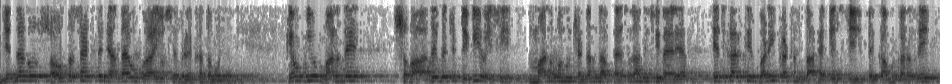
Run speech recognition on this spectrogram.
ਜਿੱਦਣ ਉਹ 100% ਤੇ ਜਾਂਦਾ, ਉਹ ਬੁਰਾਈ ਉਸੇ ਵੇਲੇ ਖਤਮ ਹੋ ਜਾਂਦੀ ਹੈ। ਕਿਉਂਕਿ ਉਹ ਮਨ ਦੇ ਸੁਭਾਅ ਦੇ ਵਿੱਚ ਟਿਕੀ ਹੋਈ ਸੀ, ਮਨ ਉਹਨੂੰ ਛੱਡਣ ਦਾ ਫੈਸਲਾ ਨਹੀਂ ਸੀ ਲੈ ਰਿਹਾ। ਇਸ ਕਰਕੇ ਬੜੀ ਕਠਿਨਤਾ ਹੈ ਇਸ ਚੀਜ਼ ਤੇ ਕੰਮ ਕਰਨ ਦੀ।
